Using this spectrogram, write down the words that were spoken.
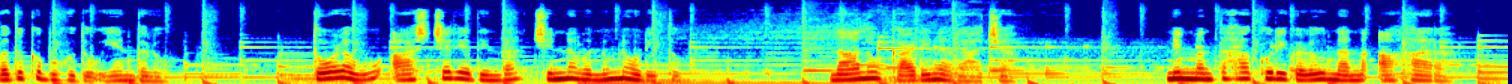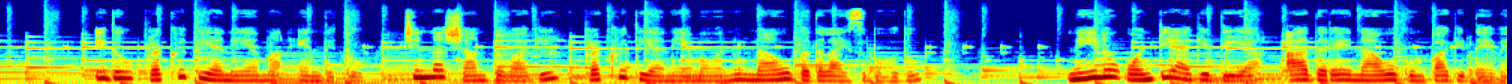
ಬದುಕಬಹುದು ಎಂದಳು. ತೋಳವು ಆಶ್ಚರ್ಯದಿಂದ ಚಿನ್ನವನ್ನು ನೋಡಿತು. ನಾನು ಕಾಡಿನ ರಾಜ. ನಿಮ್ಮಂತಹ ಕುರಿಗಳು ನನ್ನ ಆಹಾರ. ಇದು ಪ್ರಕೃತಿಯ ನಿಯಮ ಎಂದಿತು. ಚಿನ್ನ ಶಾಂತವಾಗಿ ಪ್ರಕೃತಿಯ ನಿಯಮವನ್ನು ನಾವು ಬದಲಾಯಿಸಬಹುದು. ನೀನು ಒಂಟಿಯಾಗಿದ್ದೀಯಾ? ಆದರೆ ನಾವು ಗುಂಪಾಗಿದ್ದೇವೆ.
